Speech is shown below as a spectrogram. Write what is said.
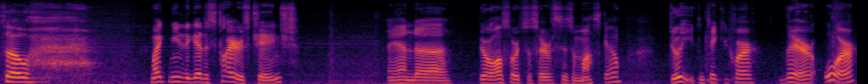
So, Mike needed to get his tires changed. And uh, there are all sorts of services in Moscow. Do it. You can take your car there, or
